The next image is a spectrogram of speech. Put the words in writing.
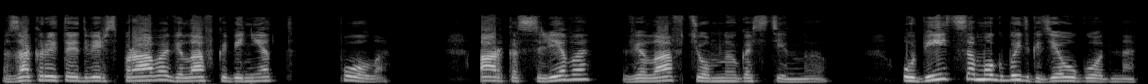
Закрытая дверь справа вела в кабинет пола. Арка слева вела в темную гостиную. Убийца мог быть где угодно.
